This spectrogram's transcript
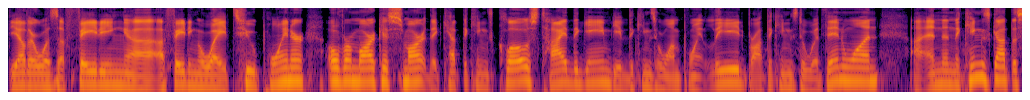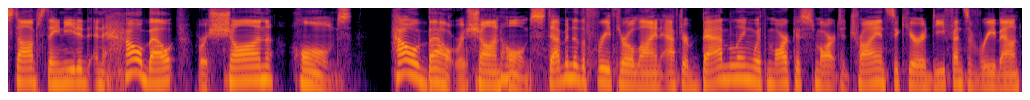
the other was a fading, uh, a fading away two pointer over Marcus Smart that kept the Kings close, tied the game, gave the Kings a one point lead, brought the Kings to within one. Uh, and then the Kings got the stops they needed. And how about Richaun Holmes? How about Richaun Holmes stepping to the free throw line after battling with Marcus Smart to try and secure a defensive rebound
